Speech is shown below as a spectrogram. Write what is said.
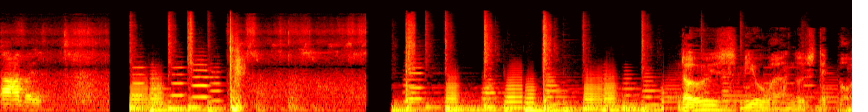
Ah, velho. Dois mil anos depois.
